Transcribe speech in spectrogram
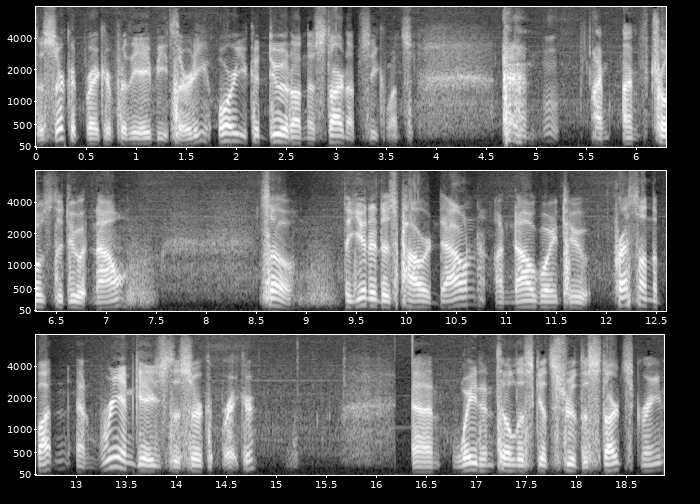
the circuit breaker for the AV30, or you could do it on the startup sequence. I'm, I've chose to do it now. So, the unit is powered down. I'm now going to press on the button and re-engage the circuit breaker and wait until this gets through the start screen,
